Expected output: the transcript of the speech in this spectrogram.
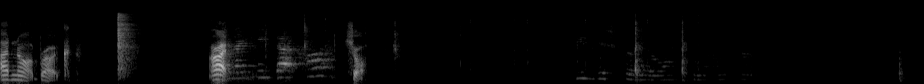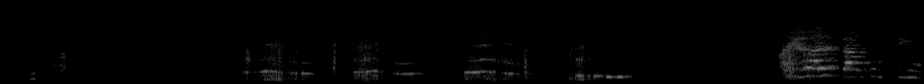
I know it broke. Alright, Can I keep that car? sure. Leave this for the wife and I can't keep it. You can't. I heard it bounce into your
